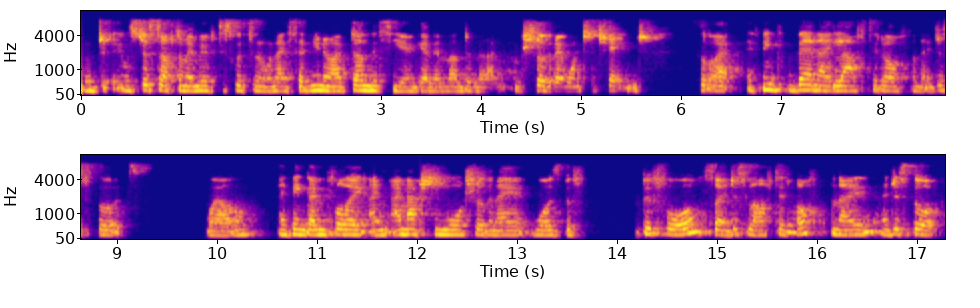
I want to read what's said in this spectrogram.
it was just after my move to Switzerland when I said, you know, I've done this year again in London and I'm, I'm sure that I want to change. So I, I think then I laughed it off and I just thought, well, I think I'm following, I'm, I'm actually more sure than I was bef- before. So I just laughed it off and I, I just thought,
